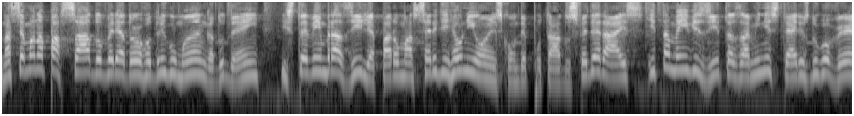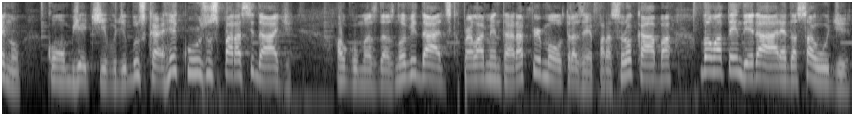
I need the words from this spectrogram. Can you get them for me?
Na semana passada, o vereador Rodrigo Manga, do DEM, esteve em Brasília para uma série de reuniões com deputados federais e também visitas a ministérios do governo, com o objetivo de buscar recursos para a cidade. Algumas das novidades que o parlamentar afirmou trazer para Sorocaba vão atender a área da saúde.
